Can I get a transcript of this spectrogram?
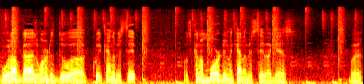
What up, guys? Wanted to do a quick cannabis tip. It's kind of more than a cannabis tip, I guess, but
